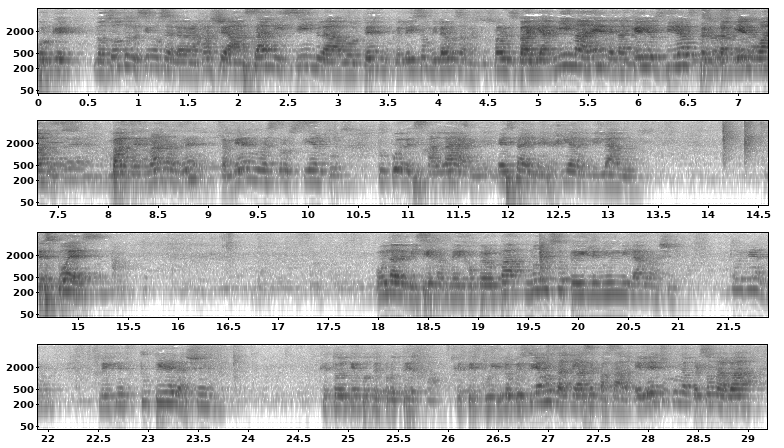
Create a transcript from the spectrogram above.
Porque nosotros decimos en la Berajá, Asan y Simla Abotenu, que le hizo milagros a nuestros padres, Vayamima en aquellos días, pero también cuando, semanas, ¿eh? también en nuestros tiempos, tú puedes jalar esta energía de milagros. Después, una de mis hijas me dijo, pero pa, no necesito pedirle ni un milagro a Hashem. Estoy bien, ¿no? Le dije, tú pídele a Hashem que todo el tiempo te proteja, que te cuide. Lo que estudiamos la clase pasada, el hecho que una persona va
